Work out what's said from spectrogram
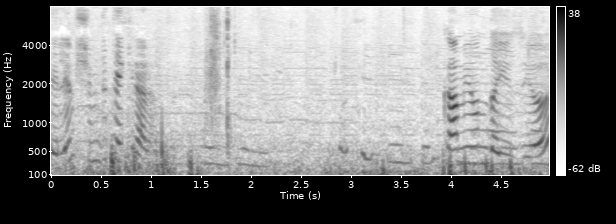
gidelim. Şimdi tekrar at. Kamyon da yüzüyor.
